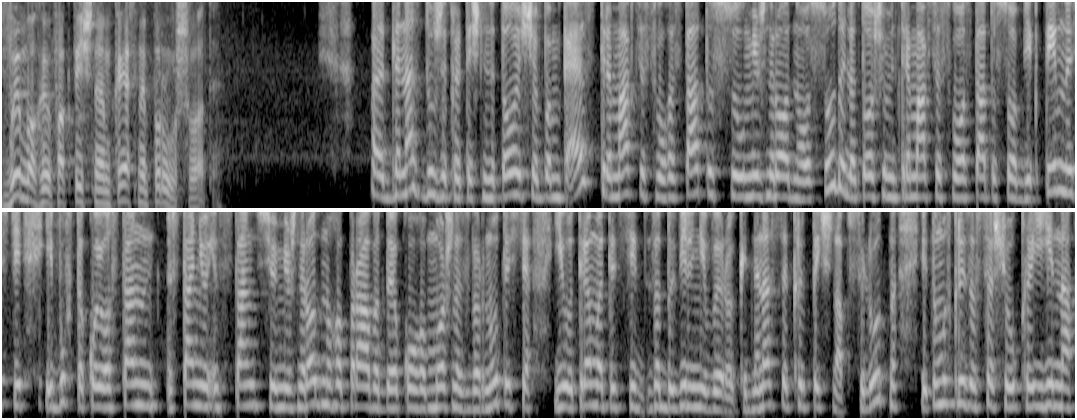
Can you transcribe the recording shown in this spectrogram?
вимоги фактично МКС не порушувати. Е, Для нас дуже критично для того, щоб МКС тримався свого статусу міжнародного суду, для того, щоб він тримався свого статусу об'єктивності і був такою остан... останньою інстанцією міжнародного права, до якого можна звернутися і отримати ці задовільні вироки. Для нас це критично абсолютно, і тому, скоріше за все, що Україна.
